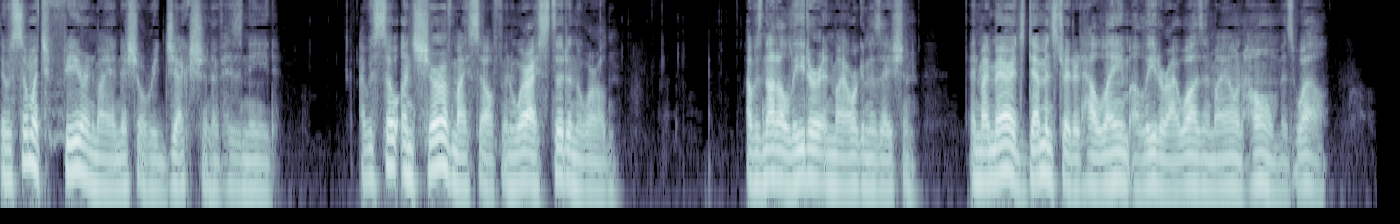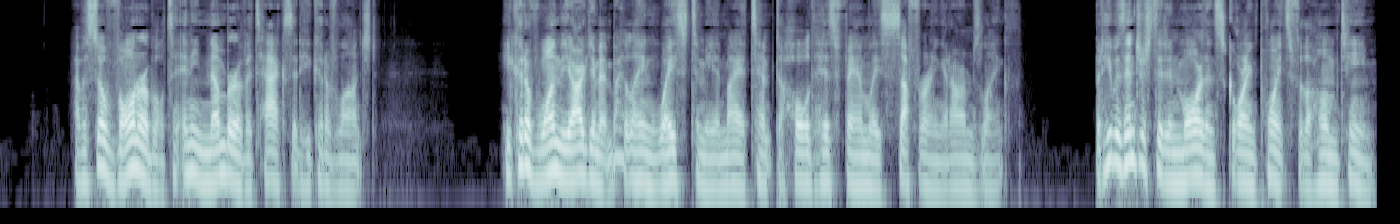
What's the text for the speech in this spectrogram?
There was so much fear in my initial rejection of his need. I was so unsure of myself and where I stood in the world. I was not a leader in my organization, and my marriage demonstrated how lame a leader I was in my own home as well. I was so vulnerable to any number of attacks that he could have launched. He could have won the argument by laying waste to me in my attempt to hold his family's suffering at arm's length. But he was interested in more than scoring points for the home team.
